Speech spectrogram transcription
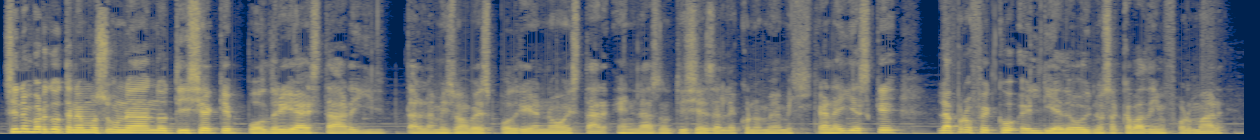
Sin embargo, tenemos una noticia que podría estar y a la misma vez podría no estar en las noticias de la economía mexicana y es que la Profeco el día de hoy nos acaba de informar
